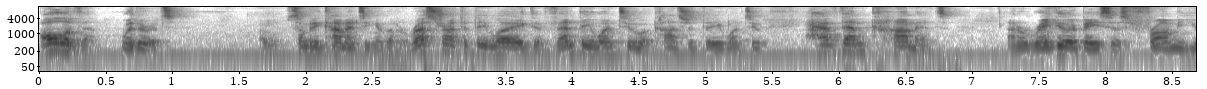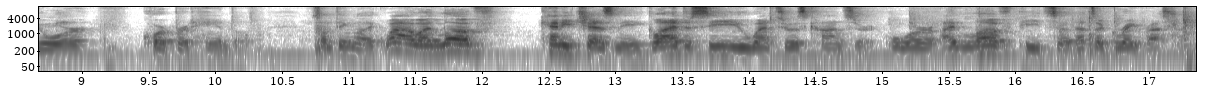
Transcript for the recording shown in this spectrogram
All of them, whether it's uh, somebody commenting about a restaurant that they liked, event they went to, a concert they went to, have them comment on a regular basis from your corporate handle. Something like, wow, I love Kenny Chesney, glad to see you went to his concert. Or I love pizza, that's a great restaurant.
